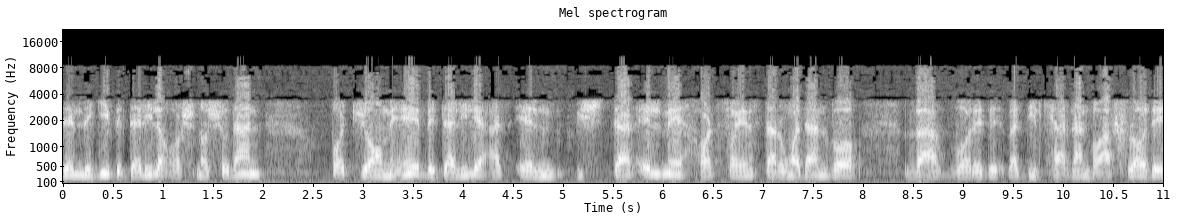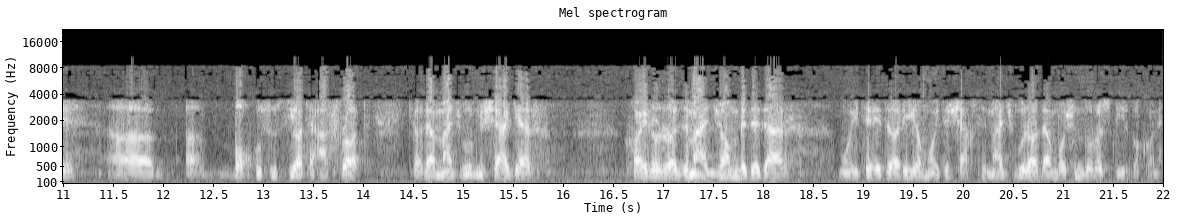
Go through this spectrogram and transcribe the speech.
زندگی به دلیل آشنا شدن با جامعه به دلیل از علم بیشتر علم هارد ساینس در اومدن و و وارد و دیل کردن با افراد با خصوصیات افراد که آدم مجبور میشه اگر کاری رو رازم انجام بده در محیط اداری یا محیط شخصی مجبور آدم باشون درست دیل بکنه.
